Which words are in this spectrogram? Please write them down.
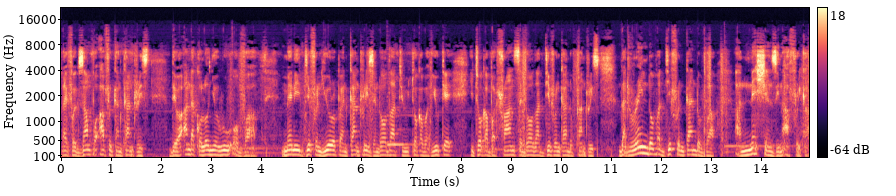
like for example african countries they were under colonial rule of uh, many different european countries and all that. You talk about uk you talk about france and all that different kind of countries that reigned over different kind of uh, uh, nations in africa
